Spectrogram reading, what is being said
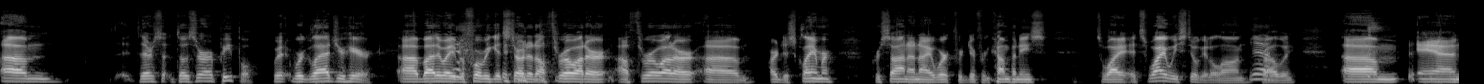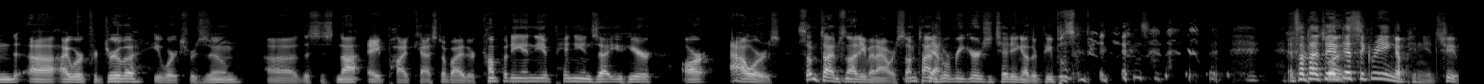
Um, there's those are our people. We're, we're glad you're here. Uh, by the way, before we get started, I'll throw out our I'll throw out our um, our disclaimer. Prasanna and I work for different companies. It's why it's why we still get along, Yeah. probably. Um, and uh, I work for Druva. He works for Zoom. Uh, this is not a podcast of either company, and the opinions that you hear are ours. Sometimes not even ours. Sometimes Yeah. we're regurgitating other people's opinions, And sometimes we have disagreeing opinions too.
